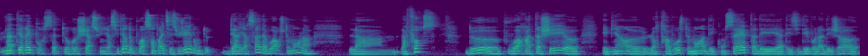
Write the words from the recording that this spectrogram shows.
l'intérêt pour cette recherche universitaire de pouvoir s'emparer de ces sujets, et donc derrière ça d'avoir justement la, la, force de euh, pouvoir attacher euh, eh bien leurs travaux justement à des concepts, à des à des idées voilà déjà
